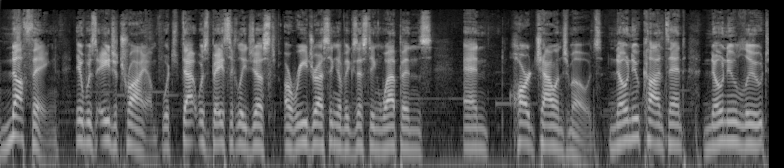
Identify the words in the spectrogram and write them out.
nothing. It was Age of Triumph, which that was basically just a redressing of existing weapons and hard challenge modes. No new content, no new loot,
